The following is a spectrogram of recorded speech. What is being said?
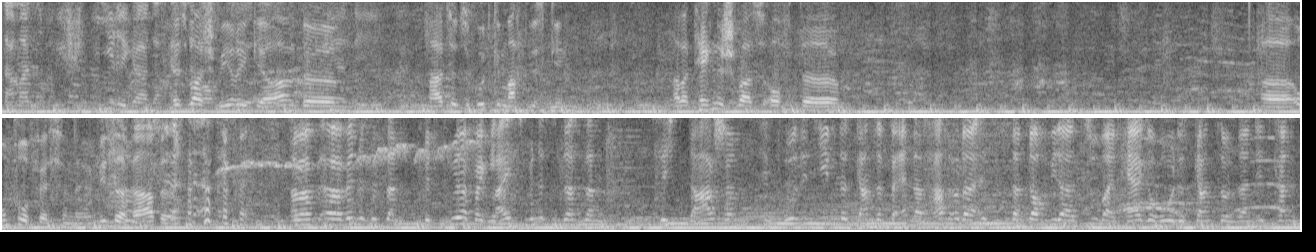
damals noch viel schwieriger, das Ganze Es war schwierig, zu, ja. Zu Und, äh, man hat es halt so gut gemacht, wie es ging. Aber technisch war es oft äh, äh, unprofessionell, miserabel. Aber, aber wenn du es jetzt dann mit früher vergleichst, findest du, dass dann sich da schon im Positiven das Ganze verändert hat oder ist es dann doch wieder zu weit hergeholt, das Ganze und dann jetzt kann,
